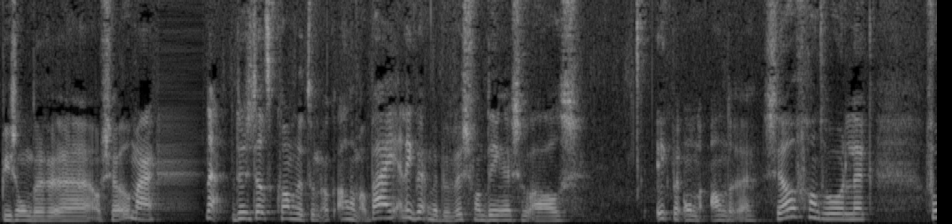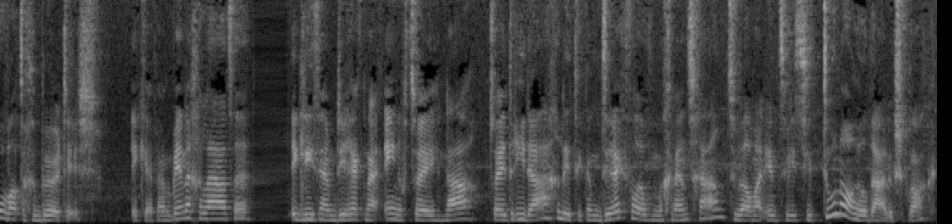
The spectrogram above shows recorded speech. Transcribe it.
bijzonder uh, of zo. Maar nou, dus dat kwam er toen ook allemaal bij. En ik werd me bewust van dingen zoals... Ik ben onder andere zelf verantwoordelijk voor wat er gebeurd is. Ik heb hem binnengelaten. Ik liet hem direct na één of twee, na twee, drie dagen... liet ik hem direct al over mijn grens gaan. Terwijl mijn intuïtie toen al heel duidelijk sprak.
